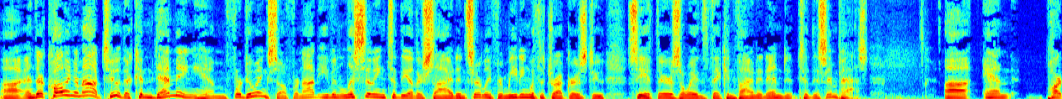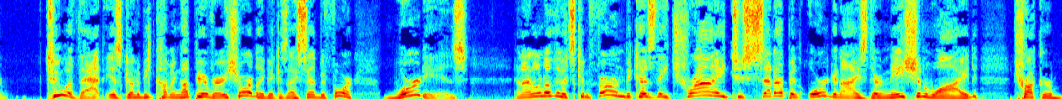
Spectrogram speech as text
Uh, and they're calling him out too. They're condemning him for doing so, for not even listening to the other side and certainly for meeting with the truckers to see if there's a way that they can find an end to this impasse. Uh, and part two of that is going to be coming up here very shortly because I said before, word is, and I don't know that it's confirmed because they tried to set up and organize their nationwide trucker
